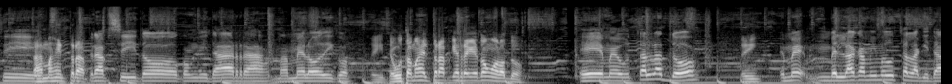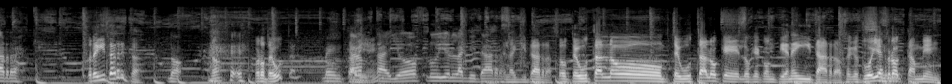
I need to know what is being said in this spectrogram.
Sí. Estás más en trap. Trapcito con guitarra, más melódico. Sí. ¿Te gusta más el trap que el reggaetón o los dos? Eh, me gustan las dos. Sí. Eh, me- en verdad que a mí me gusta la guitarra. ¿Tú eres guitarrista? No, ¿No? ¿Pero te gustan? me encanta. Yo fluyo en la guitarra. En la guitarra. So, ¿Te gusta lo, te gusta lo que, lo que contiene guitarra? O sea, que tú oyes Sí. rock también,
